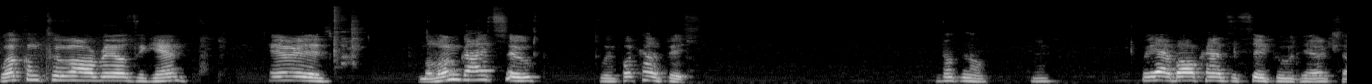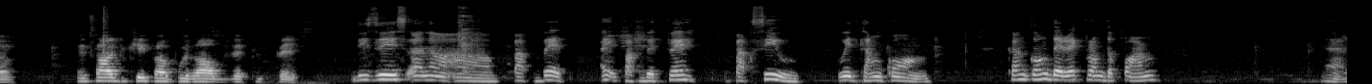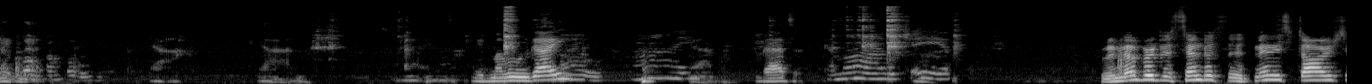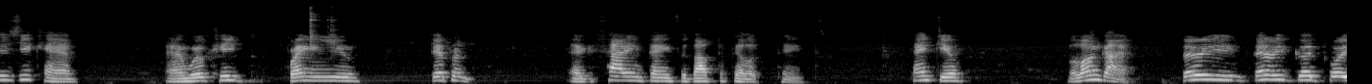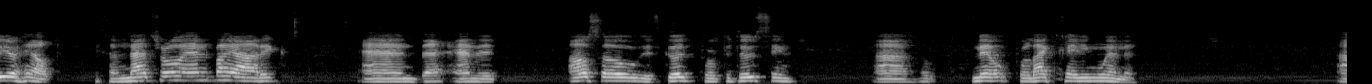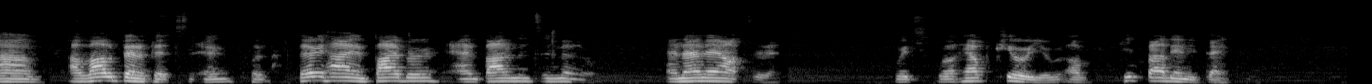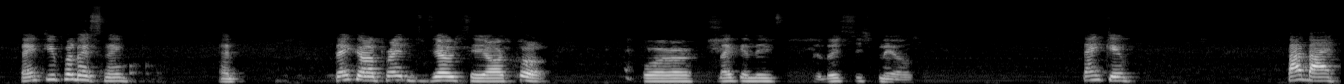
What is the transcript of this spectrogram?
Welcome to our reels again. Here is malunggay soup with what kind of fish? Don't know. We have all kinds of seafood here, so it's hard to keep up with all the different fish. This is ano, uh, pakbet. Ay, pakbet pe. Paksiw with kangkong. Kangkong direct from the farm. Yeah, like that. Yeah. Yan. With malunggay. Wow. Hi. That's Come on, let's eat. Remember to send us as many stars as you can, and we'll keep bringing you different exciting things about the Philippines. Thank you. Malunggay, very, very good for your health. It's a natural antibiotic, and uh, and it also is good for producing uh, milk for lactating women. Um, a lot of benefits, and very high in fiber and vitamins and minerals, and antioxidants, which will help cure you of just about anything. Thank you for listening, and thank our friend Josie, our cook, for making these delicious meals. Thank you. Bye bye.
